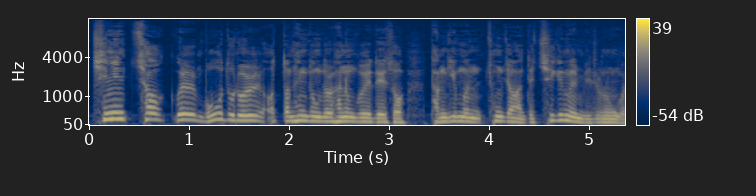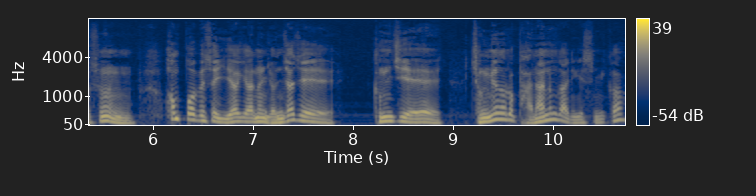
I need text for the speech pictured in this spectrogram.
친인척을 모두를 어떤 행동들을 하는 거에 대해서 반기문 총장한테 책임을 미루는 것은 헌법에서 이야기하는 연자제 금지에 정면으로 반하는 거 아니겠습니까?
